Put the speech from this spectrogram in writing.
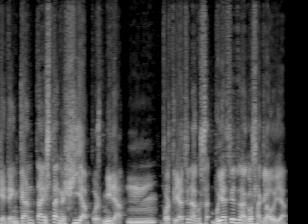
¿Que te encanta esta energía? Pues mira, mm, pues te voy a decir una cosa, voy a decirte una cosa, Claudia.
